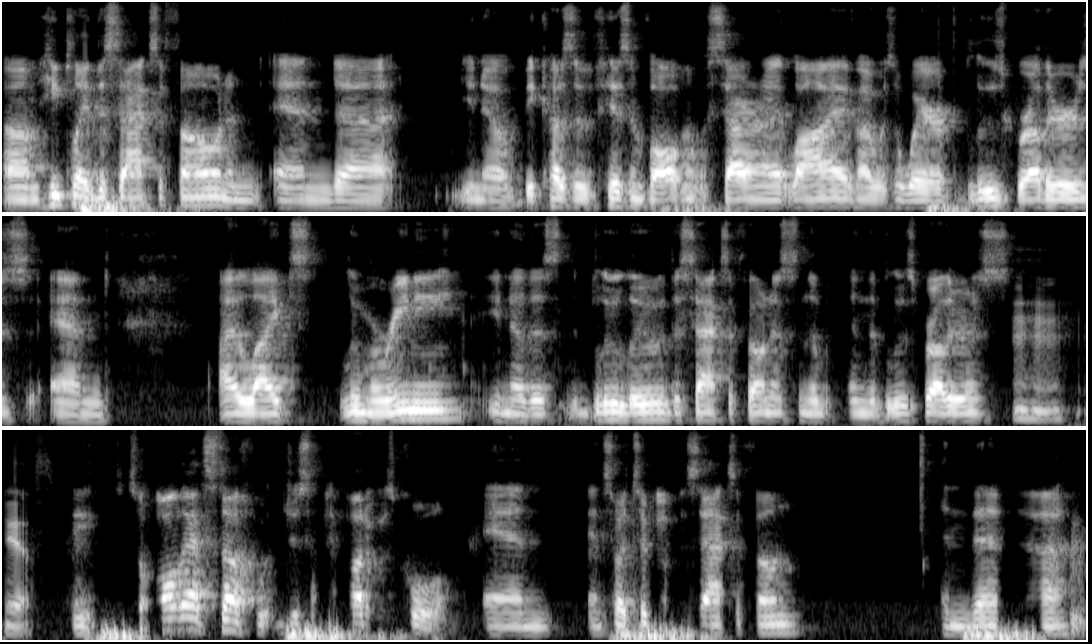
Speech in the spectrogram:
Um, he played the saxophone, and and uh, you know because of his involvement with Saturday Night Live, I was aware of the Blues Brothers, and I liked Lou Marini. You know this Blue Lou, the saxophonist in the in the Blues Brothers. Mm-hmm. Yes. So all that stuff, just I thought it was cool, and and so I took up the saxophone, and then. Uh,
